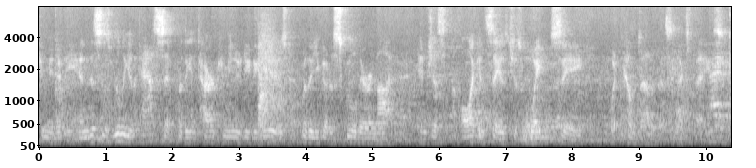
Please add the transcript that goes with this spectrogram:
community. And this is really an asset for the entire community to use, whether you go to school there or not. And just all I can say is just wait and see what comes out of this next phase.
